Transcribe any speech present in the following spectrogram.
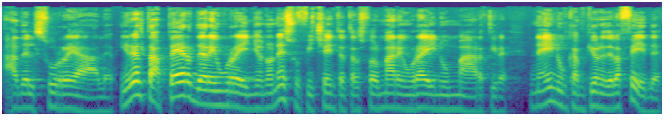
ha del surreale. In realtà perdere un regno non è sufficiente a trasformare un re in un martire, né in un campione della fede.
